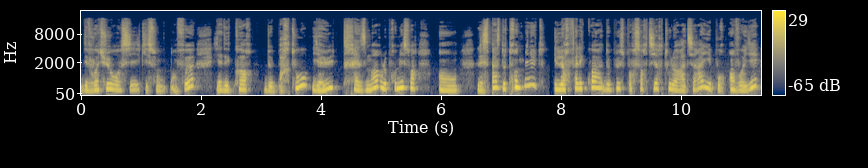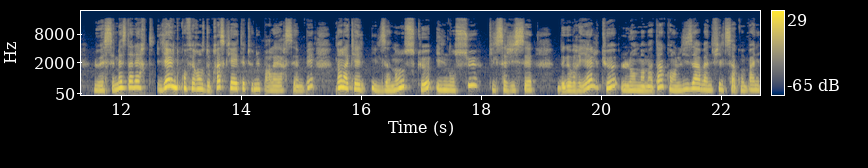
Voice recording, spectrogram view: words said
des voitures aussi qui sont en feu, il y a des corps de partout, il y a eu 13 morts le premier soir, en l'espace de 30 minutes. Il leur fallait quoi de plus pour sortir tout leur attirail et pour envoyer le SMS d'alerte? Il y a une conférence de presse qui a été tenue par la RCMP dans laquelle ils annoncent qu'ils n'ont su qu'il s'agissait de Gabriel que le lendemain matin, quand Lisa Banfield, sa compagne,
